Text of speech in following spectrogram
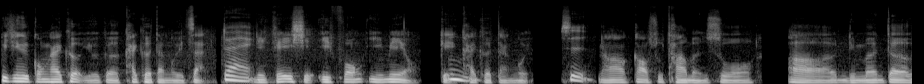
毕竟是公开课，有一个开课单位在，对，你可以写一封 email 给开课单位，嗯、是，然后告诉他们说，呃，你们的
